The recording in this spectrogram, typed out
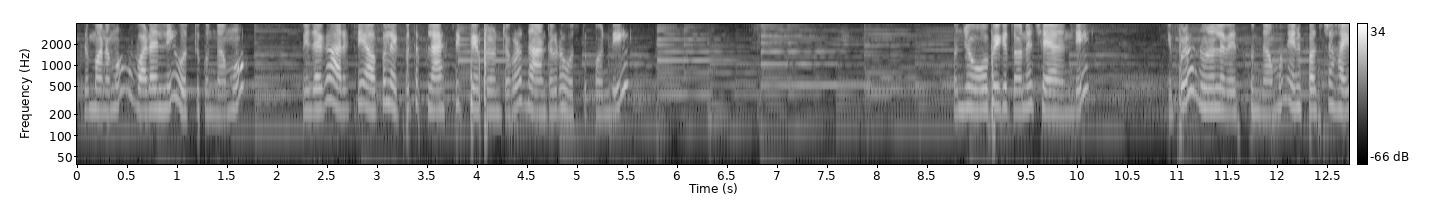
ఇప్పుడు మనము వడల్ని ఒత్తుకుందాము. మీ దగ్గర అరటి ఆకు లేకపోతే ప్లాస్టిక్ పేపర్ ఉంటే కూడా దాంట్లో కూడా ఒత్తుకోండి. కొంచెం ఓపికతోనే చేయాలండి. ఇప్పుడు నూనెలో వేసుకుందాము. నేను ఫస్ట్ హై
